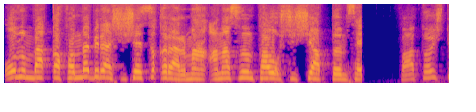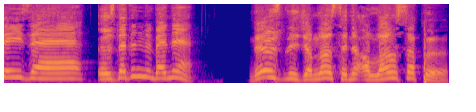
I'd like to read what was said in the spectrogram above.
Oğlum bak kafanda biraz şişesi kırarım ha anasının tavuk şiş yaptığım sen. Fatoş teyze özledin mi beni? Ne özleyeceğim lan seni Allah'ın sapı.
